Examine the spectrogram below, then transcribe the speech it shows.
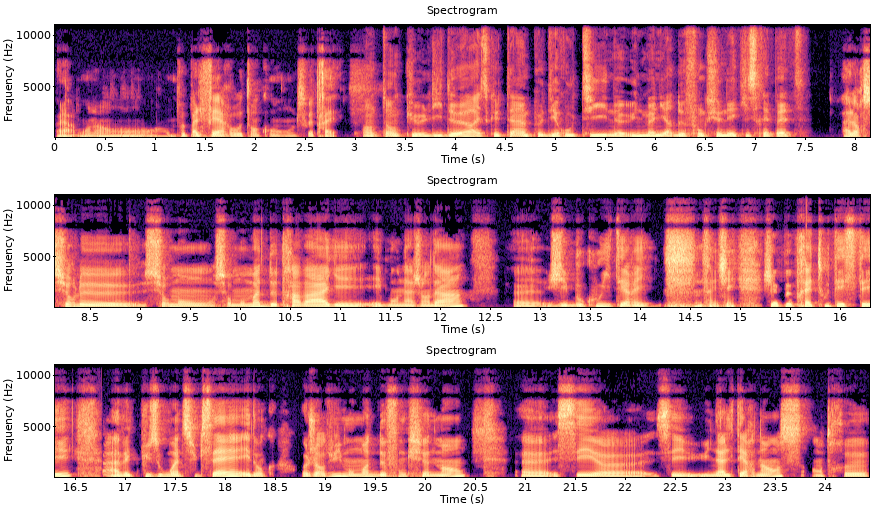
voilà, on ne peut pas le faire autant qu'on le souhaiterait. En tant que leader, est-ce que tu as un peu des routines, une manière de fonctionner qui se répète? Alors sur, le, sur, mon, sur mon mode de travail et, et mon agenda, euh, j'ai beaucoup itéré. j'ai à peu près tout testé avec plus ou moins de succès. Et donc aujourd'hui, mon mode de fonctionnement, euh, c'est euh, une alternance entre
